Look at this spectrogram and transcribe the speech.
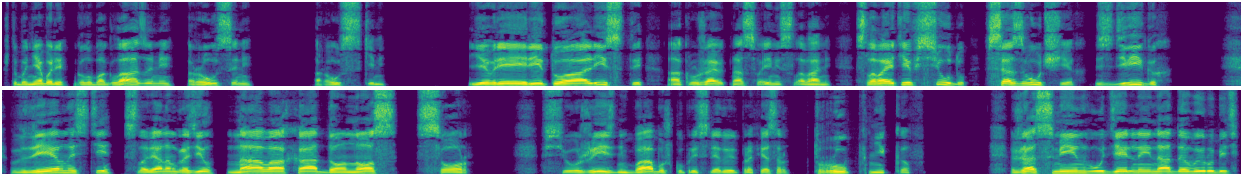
чтобы не были голубоглазыми, русами русскими. Евреи-ритуалисты окружают нас своими словами. Слова эти всюду, в созвучиях, сдвигах. В древности славянам грозил Наваходонос Сор. Всю жизнь бабушку преследует профессор Трупников. Жасмин в удельной надо вырубить,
